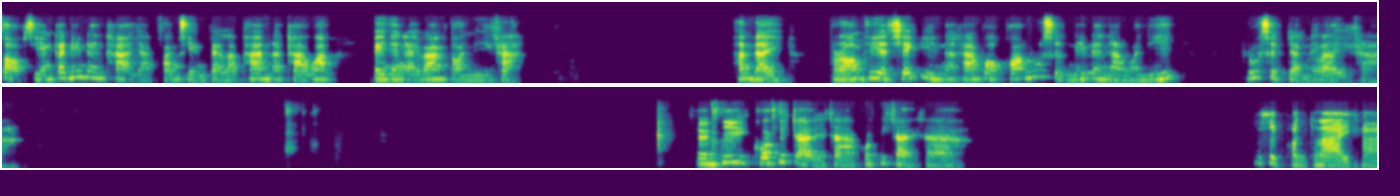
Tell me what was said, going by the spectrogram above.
สอบเสียงกันนิดนึงค่ะ อยากฟังเสียงแต่ละท่านนะคะว่าเป็นยังไงบ้างตอนนี้ค่ะ ท่านใดพร้อมที่จะเช็คอินนะคะ บอกความรู้สึกนิดนึงค่ะ วันนี้รู้สึกอย่างไรค่ะ เชิญที่โค้ชพี่ไก่ค่ะโค้ชพี่ไก่ค่ะ รู้สึกผ่อนคลายค่ะ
